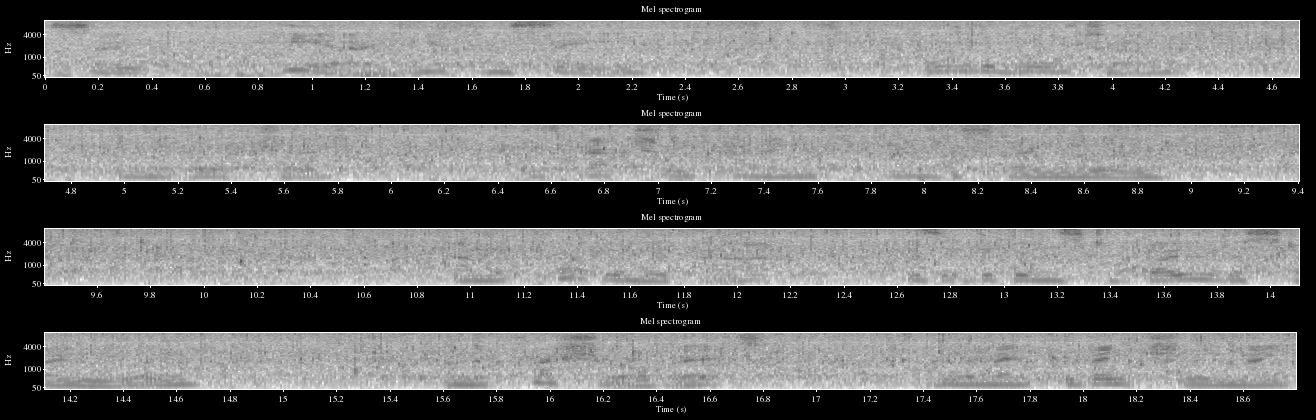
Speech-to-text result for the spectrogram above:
So here you can see all the water in the orchard is actually coming through the stone wall. And the problem with that is it begins to bow the stone wall and the pressure of it will eventually make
